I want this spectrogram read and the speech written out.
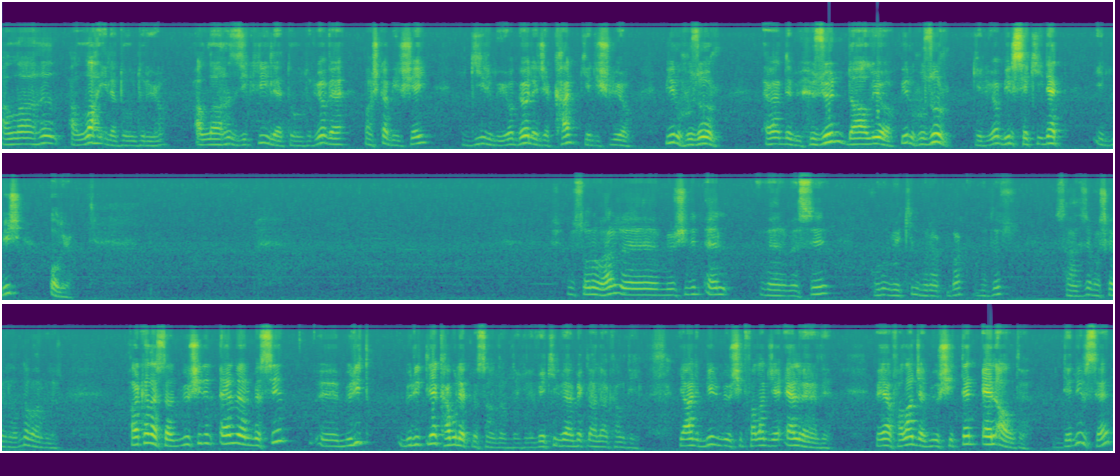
Allah'ın Allah ile dolduruyor. Allah'ın zikriyle dolduruyor ve başka bir şey girmiyor. Böylece kalp genişliyor. Bir huzur, efendim hüzün dağılıyor. Bir huzur geliyor. Bir sekinet inmiş oluyor. Şimdi soru var. E, mürşidin el vermesi onu vekil bırakmak mıdır? Sadece başka bir anlamda var mıdır? Arkadaşlar mürşidin el vermesi e, mürit müritliğe kabul etmesi anlamına gelir. Vekil vermekle alakalı değil. Yani bir mürşit falanca el verdi veya falanca mürşitten el aldı denirse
